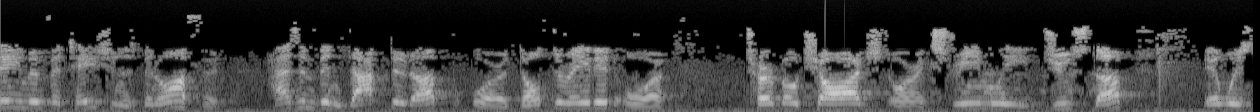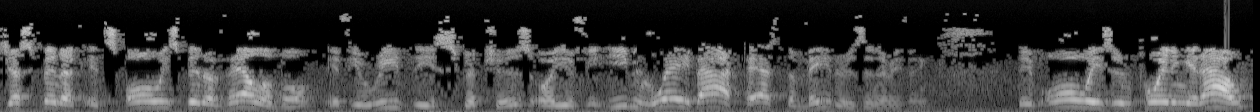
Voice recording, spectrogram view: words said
same invitation has been offered, hasn't been doctored up or adulterated or turbocharged or extremely juiced up. It was just been a, it's always been available if you read these scriptures, or if you even way back past the Vedas and everything. They've always been pointing it out,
